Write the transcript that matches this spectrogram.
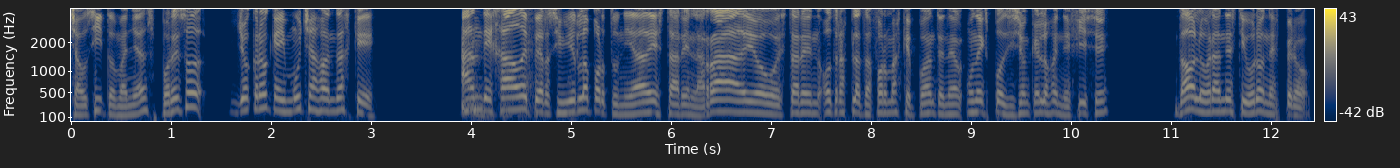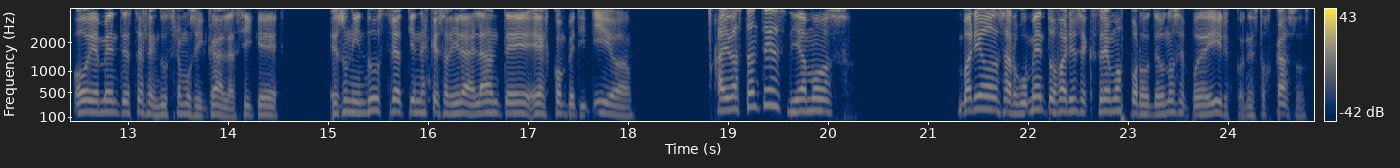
chaucito, mañas. Por eso yo creo que hay muchas bandas que han dejado de percibir la oportunidad de estar en la radio o estar en otras plataformas que puedan tener una exposición que los beneficie, dado los grandes tiburones, pero obviamente esta es la industria musical, así que es una industria, tienes que salir adelante, es competitiva. Hay bastantes, digamos, varios argumentos, varios extremos por donde uno se puede ir con estos casos.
